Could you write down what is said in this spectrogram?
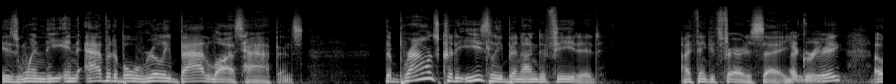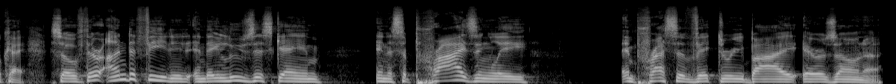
is when the inevitable really bad loss happens. The Browns could have easily been undefeated. I think it's fair to say. You Agree. agree? Okay. So if they're undefeated and they lose this game in a surprisingly impressive victory by Arizona,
